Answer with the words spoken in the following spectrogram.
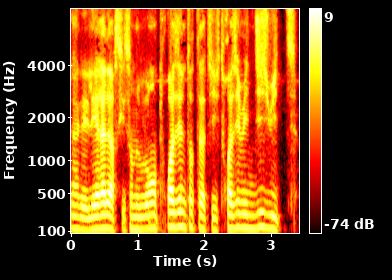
Allez, les Raiders qui sont nouveau en troisième tentative, troisième et 18.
